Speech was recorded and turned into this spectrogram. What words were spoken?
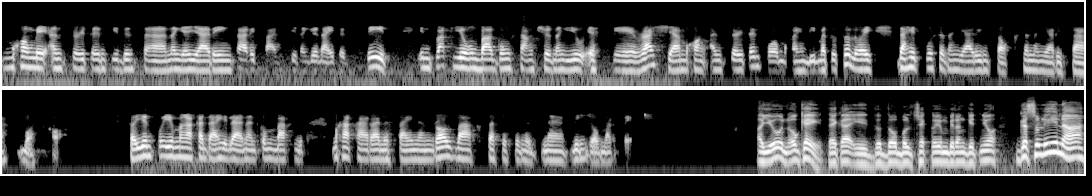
mukhang may uncertainty din sa nangyayaring tariff policy ng United States. In fact, yung bagong sanction ng US kay Russia, mukhang uncertain po, mukhang hindi matutuloy dahil po sa nangyaring talks na nangyari sa Moscow. So yun po yung mga kadahilanan kung bakit makakaranas tayo ng rollback sa susunod na linggo Martes. Ayun, okay. Teka, i-double check ko yung binanggit nyo. Gasolina,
